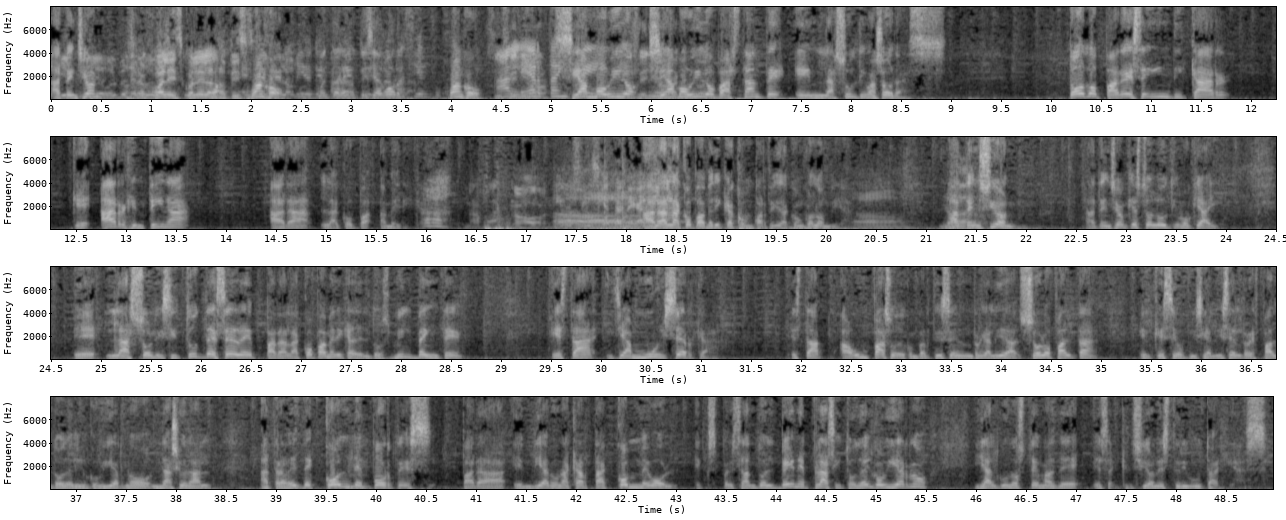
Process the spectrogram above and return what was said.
atención. Pero ¿cuál es? ¿Cuál es la noticia? Juanjo, Cuenta la noticia gorda. Juanjo, Alerta se ha movido, se ha movido bastante en las últimas horas. Todo parece indicar que Argentina hará la Copa América. No, no. Hará la Copa América compartida con Colombia. Atención, atención que esto es lo último que hay. Eh, la solicitud de sede para la Copa América del 2020 está ya muy cerca. Está a un paso de convertirse en realidad. Solo falta el que se oficialice el respaldo del gobierno nacional a través de Coldeportes para enviar una carta a Conmebol expresando el beneplácito del gobierno y algunos temas de exenciones tributarias.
